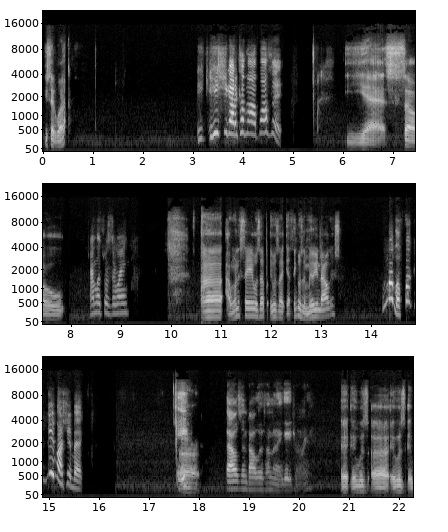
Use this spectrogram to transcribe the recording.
You said what? He, he she got to come up off it. Yes. So How much was the ring? uh I want to say it was up it was like I think it was a million dollars. Motherfucker, give my shit back. Eight Uh thousand dollars on an engagement ring. it, it was uh it was it,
